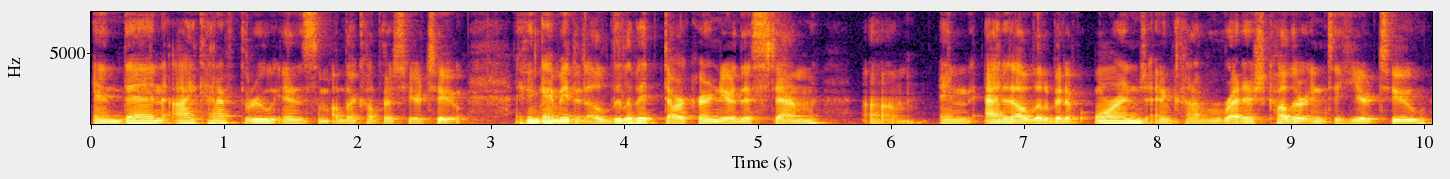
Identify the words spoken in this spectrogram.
And then I kind of threw in some other colors here too. I think I made it a little bit darker near the stem um, and added a little bit of orange and kind of reddish color into here too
